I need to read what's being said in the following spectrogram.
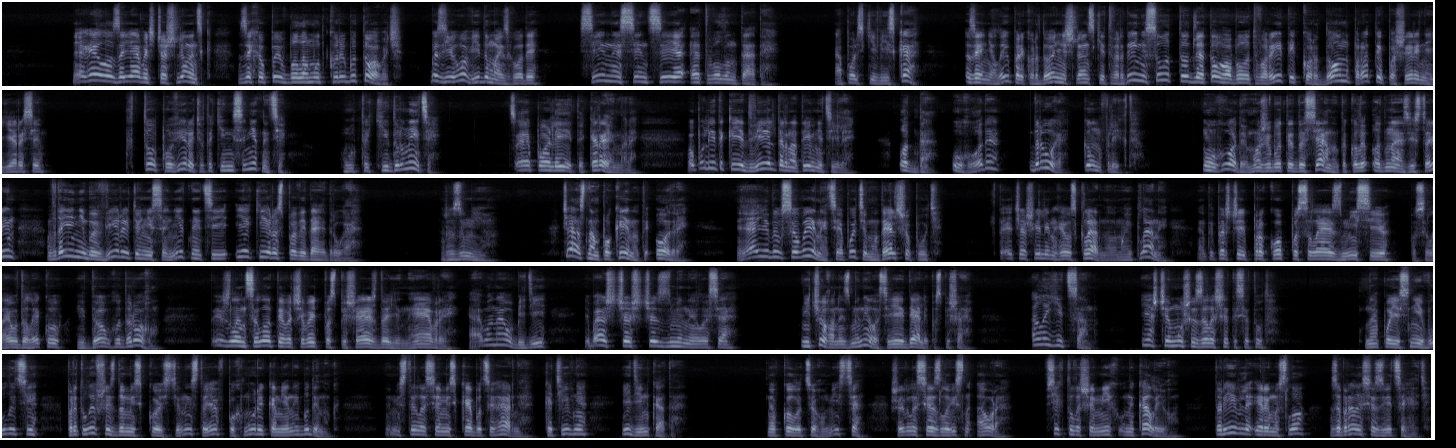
Ягело заявить, що Шльонськ захопив Баламут Корибутович без його відомої згоди. Сіне сінція ет волонтати. А польські війська зайняли прикордонні шльонські твердині суто для того, аби утворити кордон проти поширення Єресі. Хто повірить у такі нісенітниці? У такі дурниці? Це політика, Рейнмере. У політики є дві альтернативні цілі: одна угода, друга конфлікт. Угоди може бути досягнуто, коли одна зі сторін вдає, ніби вірить у нісенітниці, які розповідає друга. Розумію. Час нам покинути, Одре. Я їду в Совинець, а потім у дальшу путь. Втеча Шилінга ускладнила мої плани, а тепер ще й Прокоп посилає з місією, посилає у далеку і довгу дорогу. Ти ж, Ланселоте, вочевидь, поспішаєш до Єневри, а вона у біді, хіба що щось змінилося. Нічого не змінилося, я й далі поспішаю. Але їдь сам. Я ще мушу залишитися тут. На поясній вулиці, притулившись до міської стіни, стояв похмурий кам'яний будинок, містилася міська буцигарня, катівня і дім ката. Навколо цього місця ширилася зловісна аура. Всі, хто лише міг, уникали його. Торгівля і ремесло забралися звідси геть.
